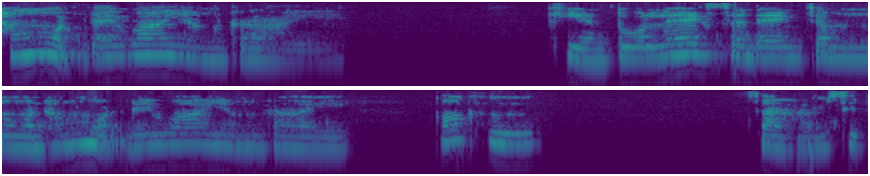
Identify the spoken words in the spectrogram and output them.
ทั้งหมดได้ว่าอย่างไร เขียนตัวเลขแสดงจำนวนทั้งหมดได้ว่าอย่างไร ก็คือสามสิบ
